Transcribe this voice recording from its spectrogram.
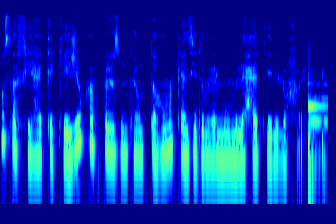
وصافي هكا كيجيو كنبريزونطيهم حتى هما كنزيدهم على المملحات ديالي الأخرين.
